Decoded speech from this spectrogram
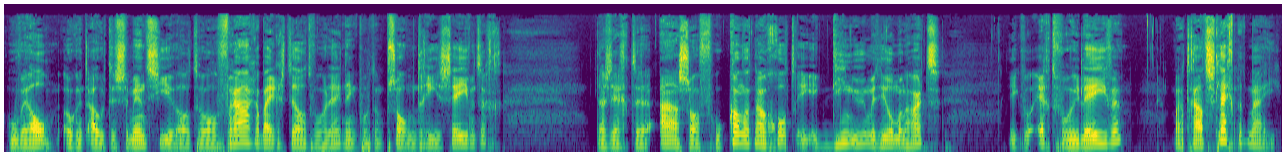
Hoewel, ook in het Oude Testament zie je wel dat er wel vragen bij gesteld worden. Ik denk bijvoorbeeld aan Psalm 73. Daar zegt uh, Asaf, hoe kan het nou God? Ik, ik, dien u met heel mijn hart. Ik wil echt voor u leven, maar het gaat slecht met mij.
